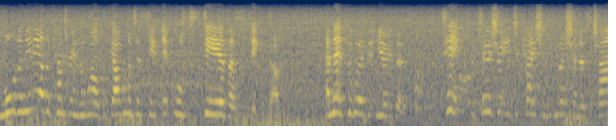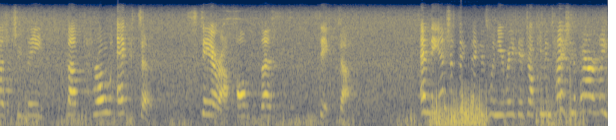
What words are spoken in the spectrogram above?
More than any other country in the world, the government has said it will steer this sector. And that's the word it uses. The Tertiary Education Commission, is charged to be the proactive steerer of this sector. And the interesting thing is when you read their documentation, apparently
